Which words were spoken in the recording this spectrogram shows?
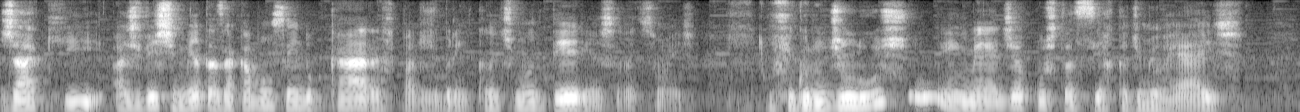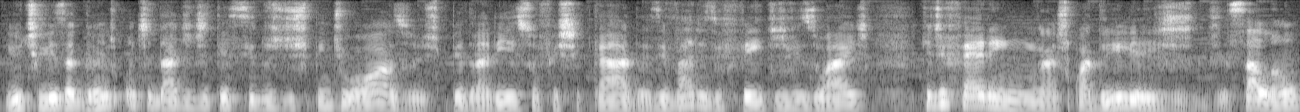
já que as vestimentas acabam sendo caras para os brincantes manterem as tradições. O figurino de luxo, em média, custa cerca de mil reais, e utiliza grande quantidade de tecidos dispendiosos, pedrarias sofisticadas e vários efeitos visuais que diferem as quadrilhas de salão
